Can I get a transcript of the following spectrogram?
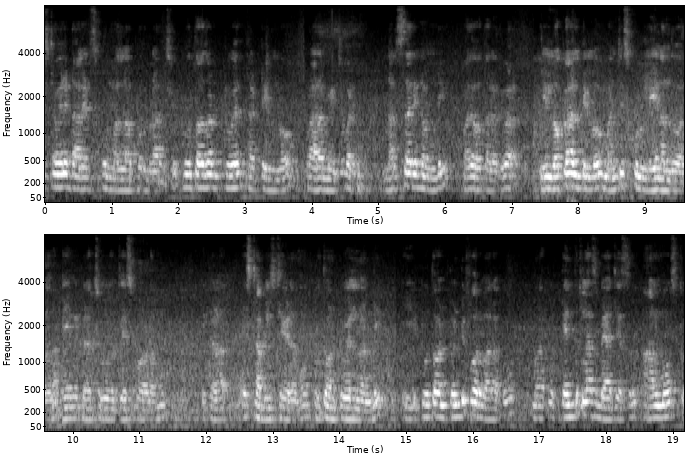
ఇష్టమైన talent school Mallapur branch two thousand twelve థర్టీన్లో ప్రారంభించబడింది. నర్సరీ నుండి పదవ తరగతి వరకు. ఈ లొకాలిటీలో మంచి స్కూల్ లేనందువల్ల మేము ఇక్కడ చూ చేసుకోవడము ఇక్కడ ఎస్టాబ్లిష్ చేయడము టూ థౌజండ్ ట్వెల్వ్ నుండి. ఈ టూ థౌజండ్ ట్వంటీ ఫోర్ వరకు మనకు tenth class batches almost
